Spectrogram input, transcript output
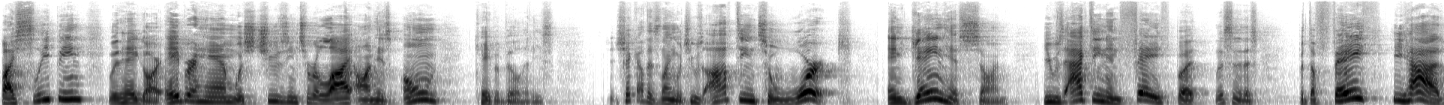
By sleeping with Hagar, Abraham was choosing to rely on his own capabilities. Check out this language. He was opting to work and gain his son. He was acting in faith, but listen to this. But the faith he had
